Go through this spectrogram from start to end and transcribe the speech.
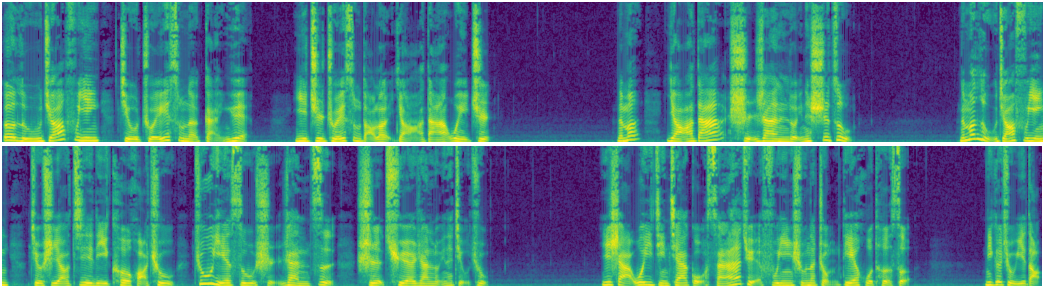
而路加福音就追溯的更远。一直追溯到了亚当为止。那么，亚当是人类的始祖。那么，路加福音就是要极力刻画出主耶稣是人子，是全人类的救主。以上我已经讲过三卷福音书的重点和特色。你可注意到，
